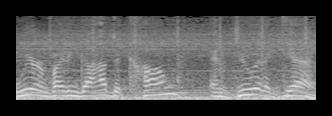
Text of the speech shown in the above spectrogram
we are inviting God to come and do it again.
